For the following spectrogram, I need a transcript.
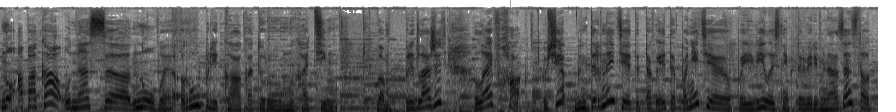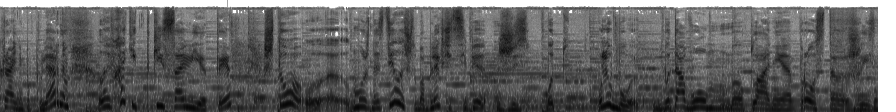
Ну, а пока у нас э, новая рубрика, которую мы хотим вам предложить лайфхак. Вообще в интернете это, так- это понятие появилось некоторое время назад, стало крайне популярным. Лайфхаки – такие советы, что э, можно сделать, чтобы облегчить себе жизнь. Вот в любую, в бытовом э, плане, просто жизнь.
